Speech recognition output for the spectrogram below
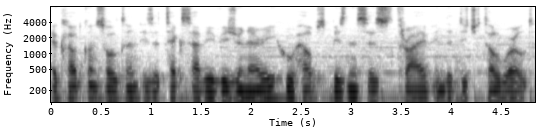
A cloud consultant is a tech savvy visionary who helps businesses thrive in the digital world.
